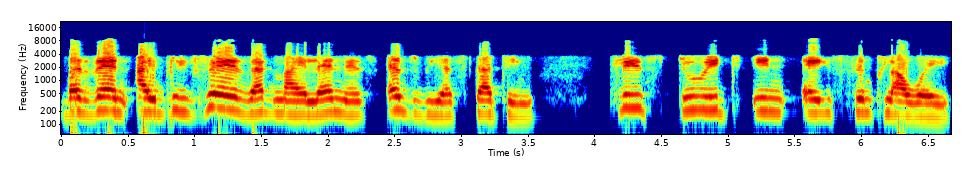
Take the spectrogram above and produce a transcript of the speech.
But then I prefer that my learners, as we are starting, please do it in a simpler way.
